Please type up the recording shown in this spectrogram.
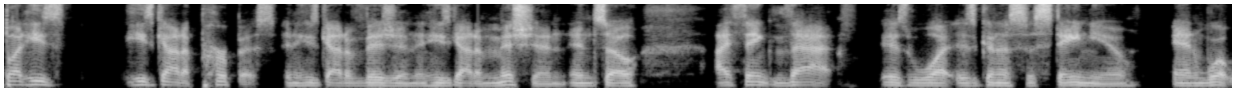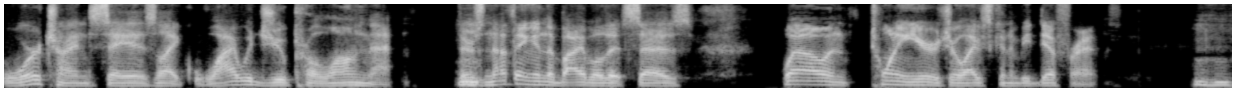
but he's he's got a purpose and he's got a vision and he's got a mission. And so, I think that is what is going to sustain you. And what we're trying to say is like, why would you prolong that? There's mm-hmm. nothing in the Bible that says, well, in 20 years your life's going to be different Mhm.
